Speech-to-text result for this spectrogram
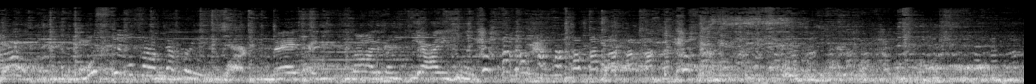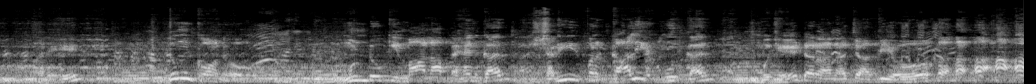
हो? काल बन के आई हूँ अरे तुम कौन हो? मुंडों की माला पहनकर शरीर पर काली कूद कर मुझे डराना चाहती हो?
